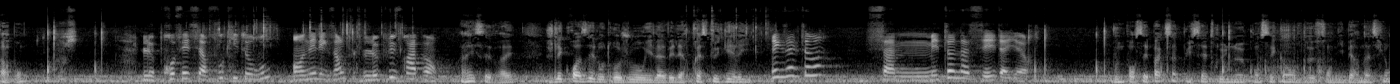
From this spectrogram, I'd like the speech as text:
Ah bon? Oui. Le professeur Fukitoru en est l'exemple le plus frappant. Oui, c'est vrai. Je l'ai croisé l'autre jour, il avait l'air presque guéri. Exactement. Ça m'étonne assez d'ailleurs. Vous ne pensez pas que ça puisse être une conséquence de son hibernation?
